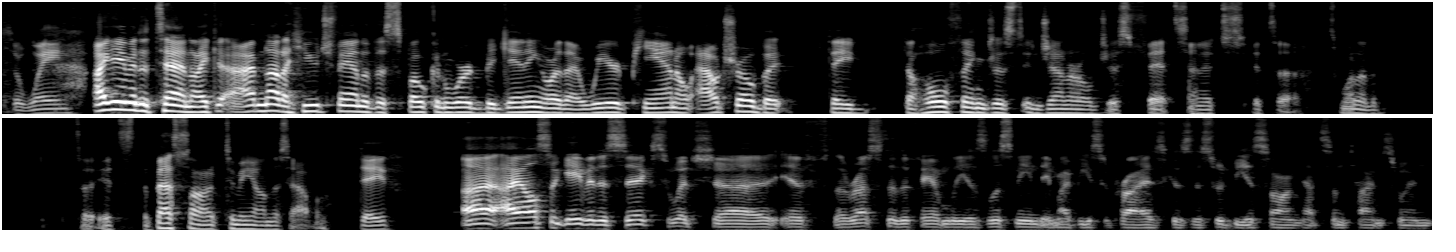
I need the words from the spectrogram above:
So Wayne, I gave it a 10. Like I'm not a huge fan of the spoken word beginning or that weird piano outro, but they the whole thing just in general just fits and it's it's a it's one of the it's a, it's the best song to me on this album. Dave. Uh, I also gave it a six, which, uh, if the rest of the family is listening, they might be surprised because this would be a song that sometimes when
